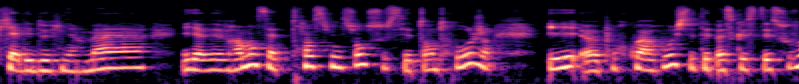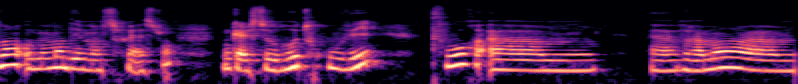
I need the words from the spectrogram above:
qui allaient devenir mères. Et il y avait vraiment cette transmission sous ces tentes rouges. Et euh, pourquoi rouge? C'était parce que c'était souvent au moment des menstruations. Donc elles se retrouvaient pour euh, euh, vraiment euh,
